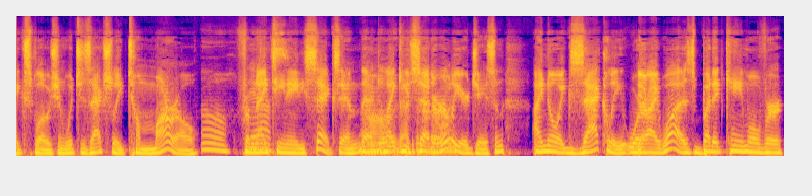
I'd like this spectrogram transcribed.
explosion, which is actually tomorrow Oh, from yes. 1986. And uh, Oh, like you said another one. earlier, Jason, I know exactly where I was, but it came over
